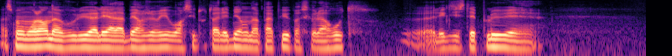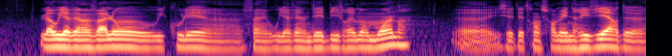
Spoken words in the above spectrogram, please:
À ce moment-là, on a voulu aller à la bergerie voir si tout allait bien. On n'a pas pu parce que la route, euh, elle n'existait plus. Là où il y avait un vallon où il coulait, euh, enfin où il y avait un débit vraiment moindre, euh, il s'était transformé une rivière de,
